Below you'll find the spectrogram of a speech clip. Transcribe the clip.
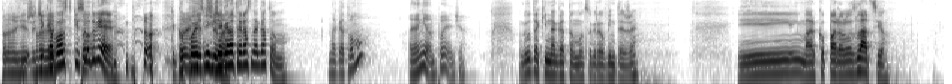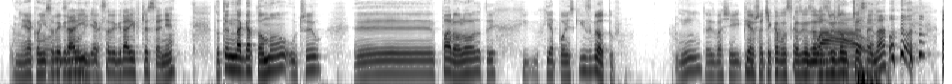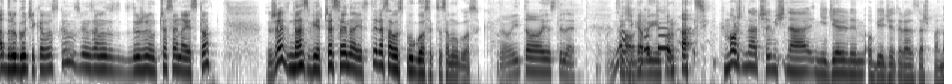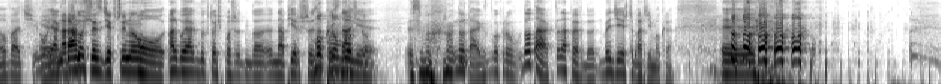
Proszę się, Czy proszę, ciekawostki są pro- dwie. pro- Tylko powiedz mi, gdzie gra teraz Nagatomo. Nagatomo? A ja nie mam pojęcia. Był taki Nagatomo, co grał w Interze. I Marco Parolo z Lazio. Jak oni O, sobie grali, jak sobie grali w Czesenie, to ten Nagatomo uczył yy, Parolo tych japońskich zwrotów. I to jest właśnie pierwsza ciekawostka związana z Wow. drużyną Czesena. A drugą ciekawostką związaną z drużyną Czesena jest to, że w nazwie Czesena jest tyle samo spółgłosek, co samogłosek. No i to jest tyle z tych No, ciekawych informacji. Można czymś na niedzielnym obiedzie teraz zaszpanować. O, jakby Na randce ktoś, z dziewczyną. o, albo jakby ktoś poszedł na, na pierwsze Mokrą zapoznanie. Mokrą, no tak, z mokrą, no tak, to na pewno. Będzie jeszcze bardziej mokra. E,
